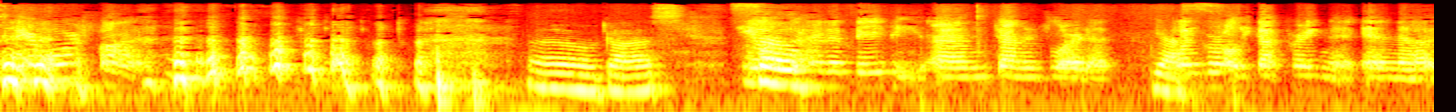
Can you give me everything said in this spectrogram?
they're more fun. oh, gosh. He so, also had a baby um, down in Florida. Yes. One girl, he got pregnant, and uh,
